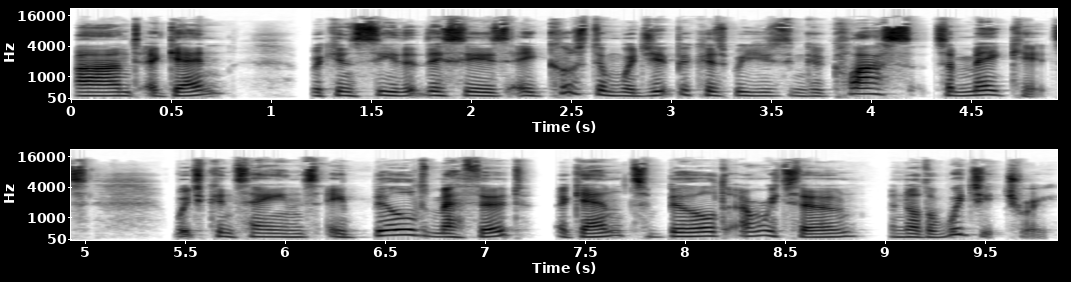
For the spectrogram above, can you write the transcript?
And again, we can see that this is a custom widget because we're using a class to make it, which contains a build method, again, to build and return another widget tree.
